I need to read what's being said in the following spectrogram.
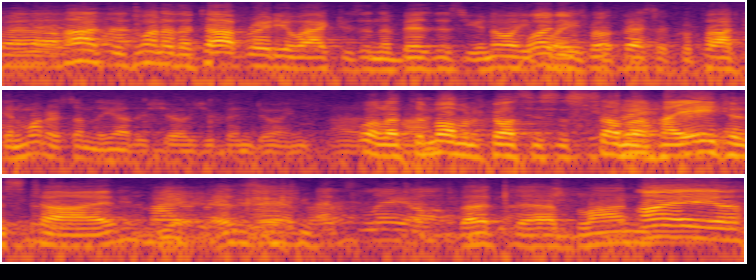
uh, Hans is one of the top radio actors in the business. You know he Why do plays pro- Professor Kropotkin. What are some of the other shows you've been doing? Uh, Well, at the moment, of course, this is summer hiatus time. That's layoff. But uh, Blonde... I uh,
